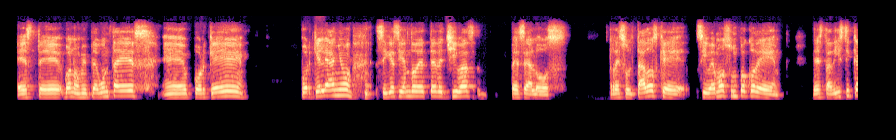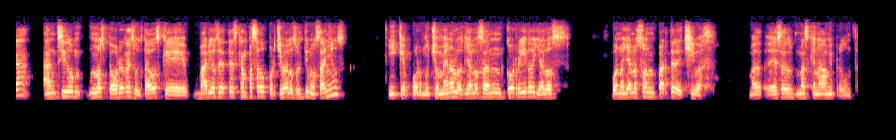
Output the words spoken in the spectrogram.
Este, bueno, mi pregunta es, eh, ¿por qué, por qué Leaño sigue siendo DT de Chivas pese a los resultados que, si vemos un poco de, de estadística, han sido unos peores resultados que varios DTs que han pasado por Chivas los últimos años y que por mucho menos los, ya los han corrido, ya los, bueno, ya no son parte de Chivas. Esa es más que nada mi pregunta.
